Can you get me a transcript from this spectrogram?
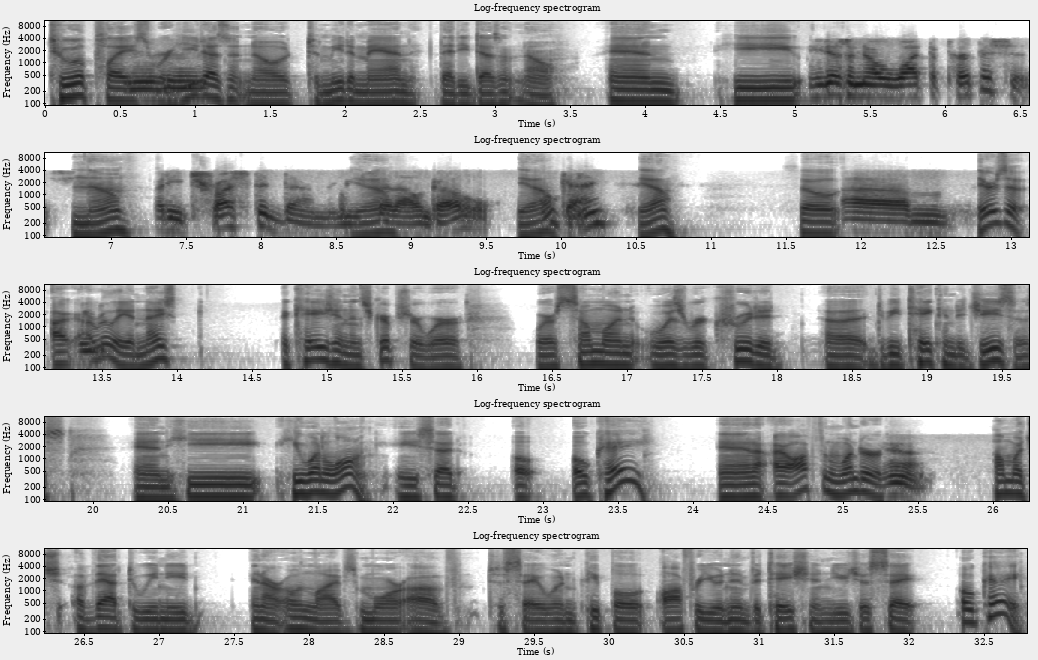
to a place where he doesn't know to meet a man that he doesn't know. And he He doesn't know what the purpose is, no, but he trusted them and he Yeah. said, "I'll go." yeah, Okay. yeah. So Um, there's a, a, a really a nice occasion in Scripture where where someone was recruited uh, to be taken to Jesus, and he he went along. He said, "Oh, okay." And I often wonder yeah. how much of that do we need in our own lives more of to say when people offer you an invitation, you just say, okay.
